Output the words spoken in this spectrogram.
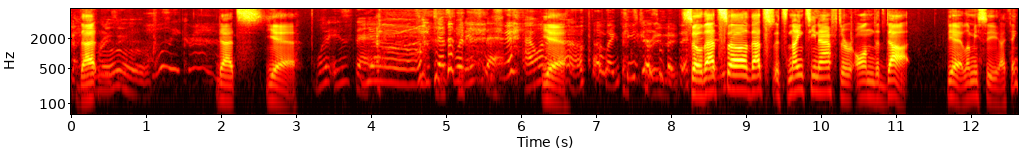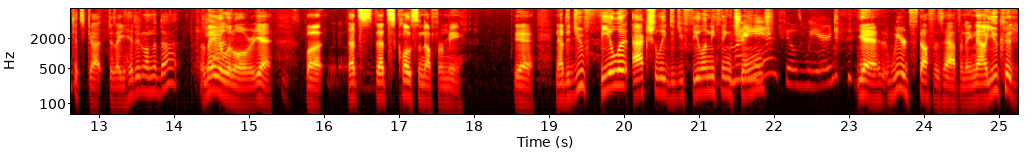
That's That- crazy. Holy crap! That's, yeah. What is that? Yo. Teach us what is that? I want Yeah. know. I'm like, teach us crazy. what that So that's, uh, that's, it's 19 after on the dot. Yeah, let me see. I think it's got, did I hit it on the dot? Or maybe a little over, yeah. But that's, that's close enough for me. Yeah. Now, did you feel it actually? Did you feel anything My change? hand feels weird. Yeah, weird stuff is happening. Now, you could,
